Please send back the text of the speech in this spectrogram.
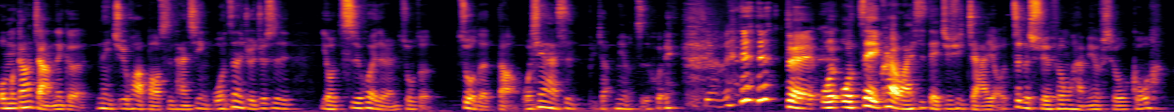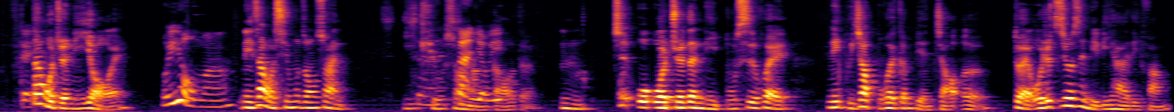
我们刚刚讲那个那句话，保持弹性，我真的觉得就是有智慧的人做的做得到。我现在还是比较没有智慧，对我我这一块我还是得继续加油，这个学分我还没有修过，对，但我觉得你有哎，我有吗？你在我心目中算 EQ 算蛮高的，嗯。就我我觉得你不是会，你比较不会跟别人交恶，对我觉得这就是你厉害的地方，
